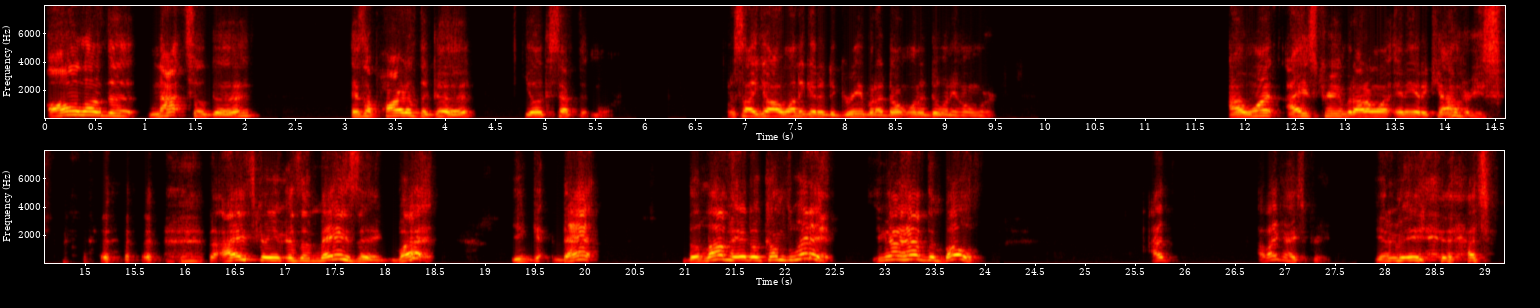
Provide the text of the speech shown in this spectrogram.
all of the not so good is a part of the good, you'll accept it more. It's like, I want to get a degree, but I don't want to do any homework. I want ice cream, but I don't want any of the calories. the ice cream is amazing, but you get that the love handle comes with it. You gotta have them both. I I like ice cream. You know what I mean?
